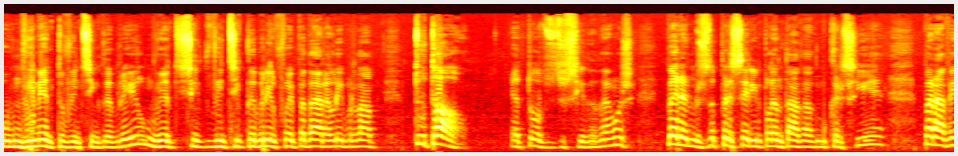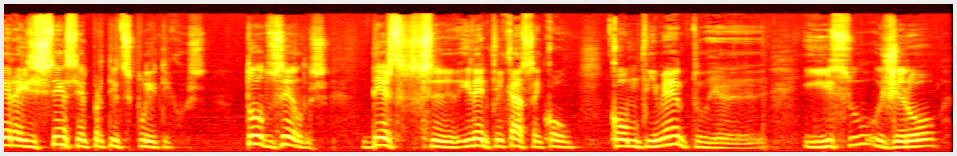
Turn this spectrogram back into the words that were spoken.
o movimento do 25 de Abril. O movimento do 25 de Abril foi para dar a liberdade total a todos os cidadãos, para, nos, para ser implantada a democracia, para haver a existência de partidos políticos. Todos eles, desde que se identificassem com, com o movimento, eh, e isso gerou, eh,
